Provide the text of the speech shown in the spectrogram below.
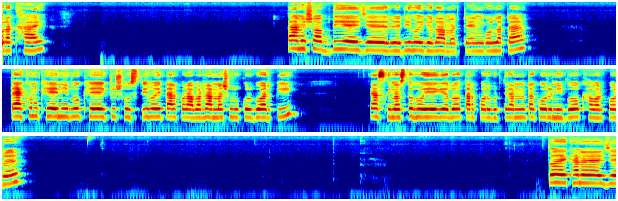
ওরা খায়। তা আমি সব দিয়ে এই যে রেডি হয়ে গেল আমার ট্যাং গোলাটা তা এখন খেয়ে নিব, খেয়ে একটু স্বস্তি হয়ে তারপর আবার রান্না শুরু করব আর কি। কাঁচকি মাছ তো হয়ে গেল, তার পরবর্তী রান্নাটা করে নিব খাওয়ার পরে। তো এখানে যে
